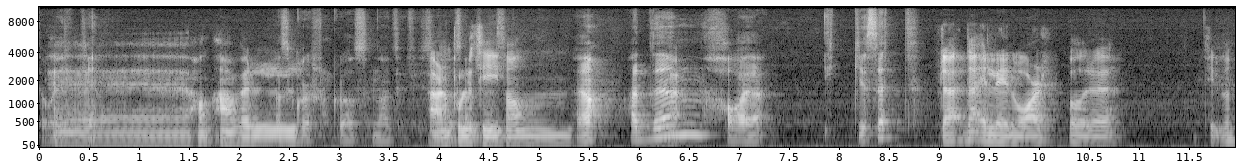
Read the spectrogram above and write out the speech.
det var det ikke. eh, han er vel. Er han en politimann? Ja. Nei, den har jeg ikke sett. Det er, det er L.A. Noir på dere filmen.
